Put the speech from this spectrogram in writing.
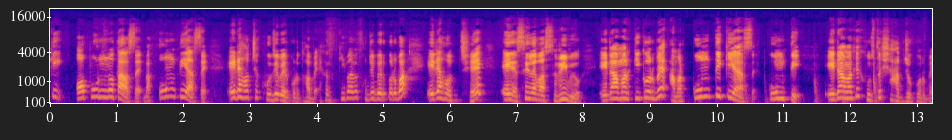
কি অপূর্ণতা আছে বা কমতি আছে, এটা হচ্ছে খুঁজে বের করতে হবে। এখন কীভাবে খুঁজে বের করবা? এটা হচ্ছে এই সিলেবাস রিভিউ এটা আমার কি করবে? আমার কমতি কি আছে? কমতি, এটা আমাকে খুঁজতে সাহায্য করবে।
